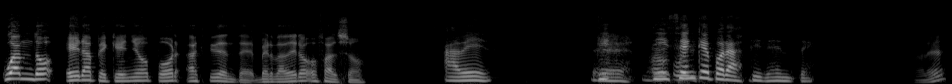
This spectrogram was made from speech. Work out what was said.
cuando era pequeño por accidente. ¿Verdadero o falso? A ver, di- Eh, dicen uy. que por accidente, ¿Vale?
